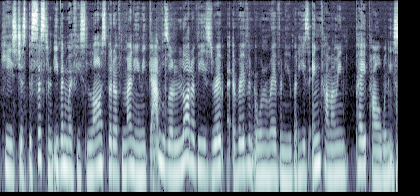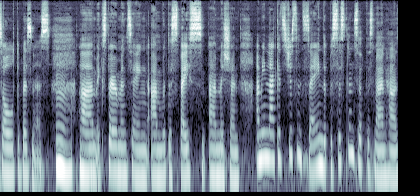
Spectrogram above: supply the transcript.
he's just persistent, even with his last bit of money, and he gambles a lot of his rev- revenue, or revenue, but his income. I mean, PayPal when he sold the business, um, experimenting um, with the space uh, mission. I mean, like it's just insane the persistence that this man has,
